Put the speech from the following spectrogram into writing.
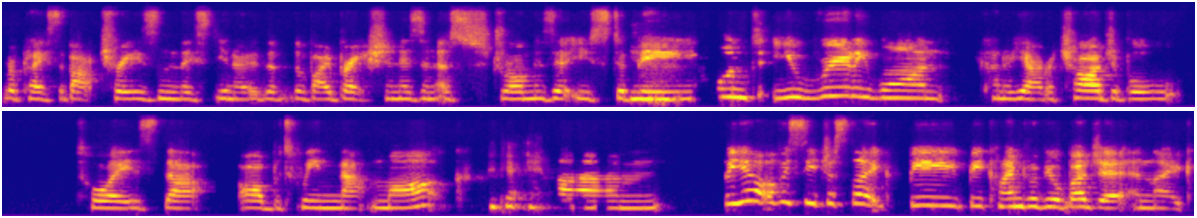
replace the batteries and this you know the, the vibration isn't as strong as it used to be. Yeah. you want you really want kind of yeah rechargeable toys that are between that mark. Okay. Um but yeah obviously just like be be kind with your budget and like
